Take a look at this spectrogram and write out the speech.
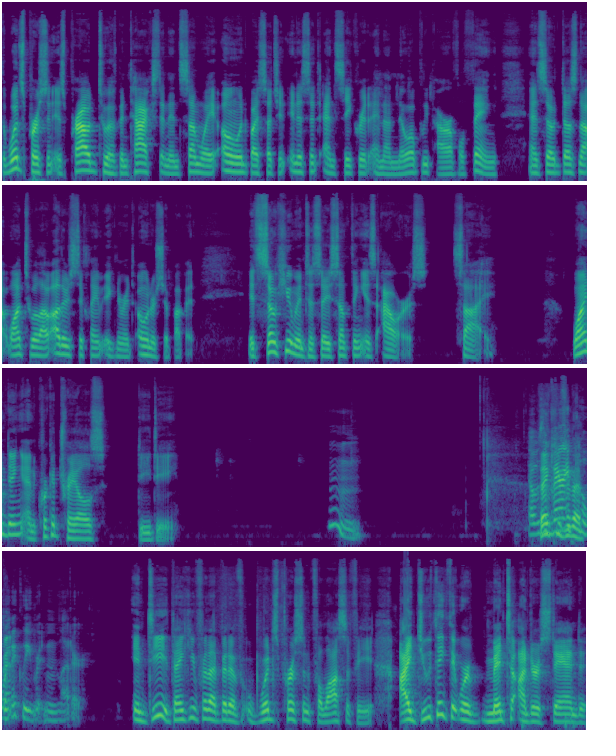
the woods person is proud to have been taxed and in some way owned by such an innocent and secret and unknowably powerful thing, and so does not want to allow others to claim ignorant ownership of it. It's so human to say something is ours. Sigh. Winding and crooked trails, DD. Hmm. That was Thank a very poetically bit. written letter. Indeed. Thank you for that bit of woods person philosophy. I do think that we're meant to understand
